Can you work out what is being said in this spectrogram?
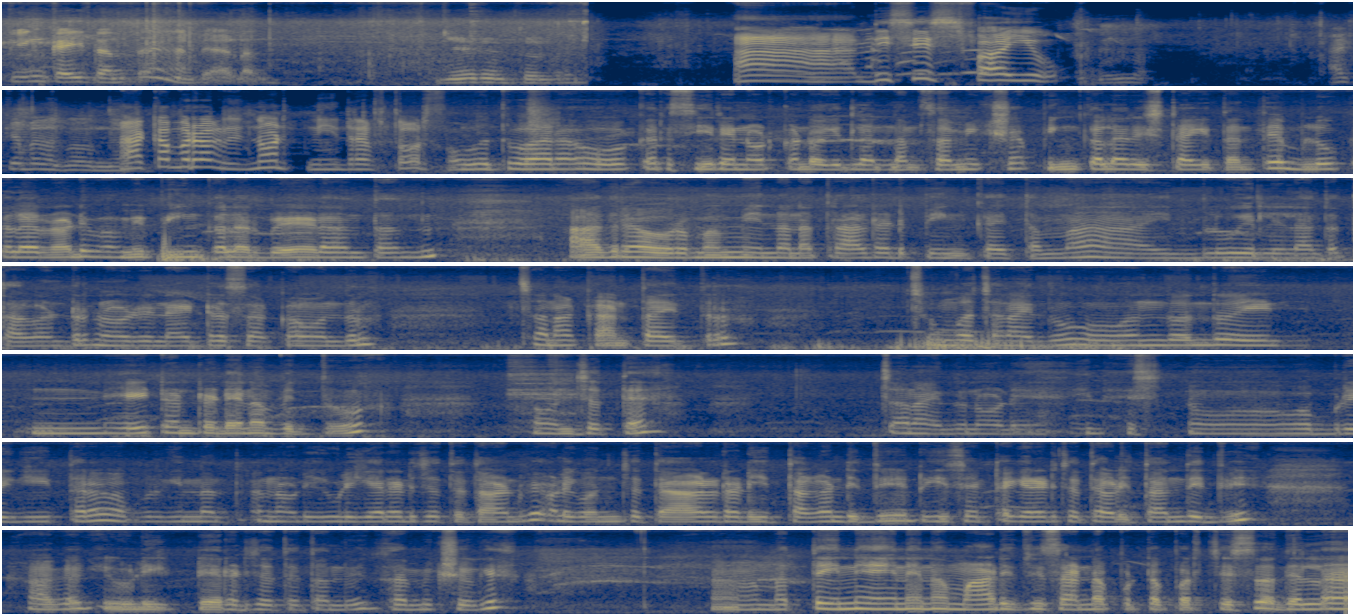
ಪಿಂಕ್ ಐತಂತ? ಬೇಡ. ಹಾಂ ದಿಸ್ ಇಸ್ ಫಾರ್ ಯು ಹಾಕೊಂಬರೋಗ್ರಿ ನೋಡ್ತೀನಿ ಇದ್ರಾಗ ತೋರ್ಸಿ. ಹೋದ ವಾರ ಹೋಗರ್ ಸೀರೆ ನೋಡ್ಕೊಂಡು ಹೋಗಿದ್ಲ ನಮ್ಮ ಸಮೀಕ್ಷಾ ಪಿಂಕ್ ಕಲರ್ ಇಷ್ಟ ಆಗಿತ್ತಂತೆ ಬ್ಲೂ ಕಲರ್ ನೋಡಿ ಮಮ್ಮಿ ಪಿಂಕ್ ಕಲರ್ ಬೇಡ ಅಂತಂದು ಆದರೆ ಅವ್ರ ಮಮ್ಮಿ ನನ್ನ ಹತ್ರ ಆಲ್ರೆಡಿ ಪಿಂಕ್ ಆಯ್ತಮ್ಮ ಇದು ಬ್ಲೂ ಇರಲಿಲ್ಲ ಅಂತ ತಗೊಂಡ್ರು. ನೋಡಿ ನೈಟ್ ಡ್ರೆಸ್ ಹಾಕೊಂಬಂದ್ರು. ಚೆನ್ನಾಗಿ ಕಾಣ್ತಾ ಇದ್ರು. ತುಂಬ ಚೆನ್ನಾಗಿದ್ವು. ಒಂದೊಂದು ಏಯ್ಟ್ ಹಂಡ್ರೆಡ್ ಏನೋ ಬಿದ್ದು ಒಂದು ಜೊತೆ. ಚೆನ್ನಾಗಿದ್ದು ನೋಡಿ ಇದೆಷ್ಟು ಒಬ್ರಿಗೆ ಈ ಥರ, ಒಬ್ರಿಗೆ ಇನ್ನೊಂಥರ ನೋಡಿ, ಇವಳಿಗೆ ಎರಡು ಜೊತೆ ತಗೊಂಡ್ವಿ ಅವಳಿಗೆ ಒಂದು ಜೊತೆ ಆಲ್ರೆಡಿ ತಗೊಂಡಿದ್ವಿ ರೀಸೆಂಟಾಗಿ ಎರಡು ಜೊತೆ ಅವಳಿಗೆ ತಂದಿದ್ವಿ. ಹಾಗಾಗಿ ಇವಳಿಗೆ ಎರಡು ಜೊತೆ ತಂದ್ವಿ ಸಮೀಕ್ಷೆಗೆ. ಮತ್ತು ಇನ್ನೂ ಏನೇನೋ ಮಾಡಿದ್ವಿ, ಸಣ್ಣ ಪುಟ್ಟ ಪರ್ಚೇಸು ಅದೆಲ್ಲ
